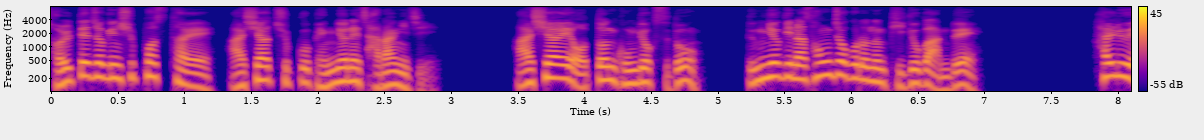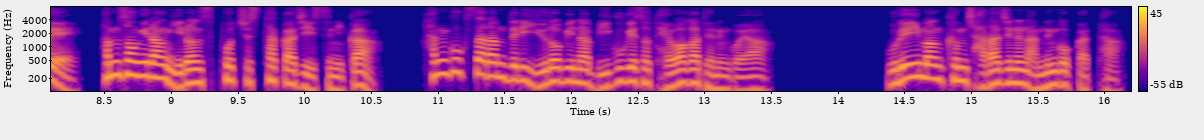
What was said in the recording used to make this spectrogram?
절대적인 슈퍼스타의 아시아 축구 100년의 자랑이지. 아시아의 어떤 공격수도 능력이나 성적으로는 비교가 안 돼. 한류에 삼성이랑 이런 스포츠 스타까지 있으니까 한국 사람들이 유럽이나 미국에서 대화가 되는 거야. 우레이만큼 잘하지는 않는 것 같아.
